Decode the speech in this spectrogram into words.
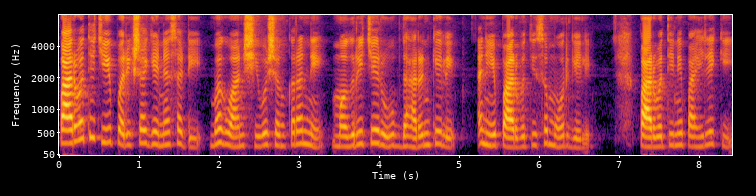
पार्वतीची परीक्षा घेण्यासाठी भगवान शिवशंकरांनी मगरीचे रूप धारण केले आणि पार्वतीसमोर गेले. पार्वतीने पाहिले की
